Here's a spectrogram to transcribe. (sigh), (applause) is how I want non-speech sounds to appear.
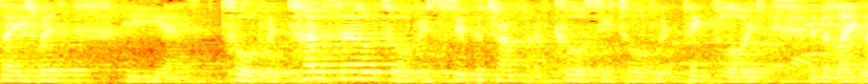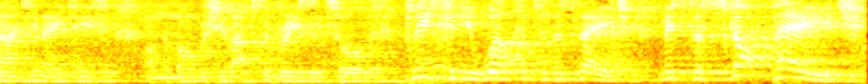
Stage with. He uh, toured with Toto, toured with Supertramp, and of course he toured with Pink Floyd in the late 1980s on the Momentary Lapse of Reason tour. Please can you welcome to the stage Mr. Scott Page.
